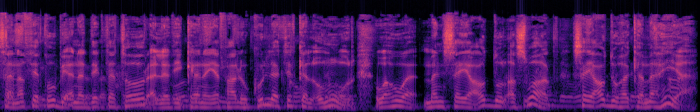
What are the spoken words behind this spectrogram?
سنثق بأن الدكتاتور الذي كان يفعل كل تلك الأمور وهو من سيعد الأصوات سيعدها كما هي؟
